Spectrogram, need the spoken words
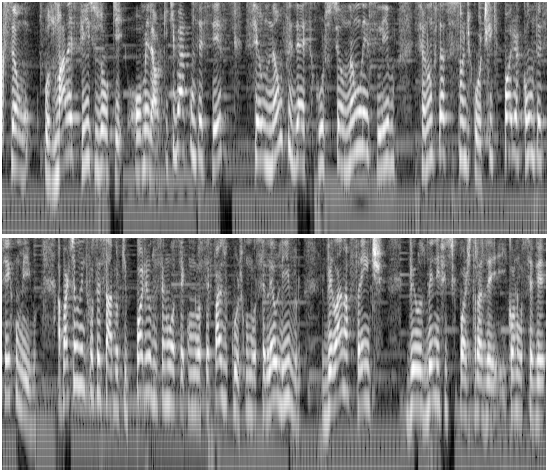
são os malefícios ou que, ou melhor, o que, que vai acontecer se eu não fizer esse curso, se eu não ler esse livro, se eu não fizer a sessão de coach, o que, que pode acontecer comigo? A partir do momento que você sabe o que pode acontecer com você quando você faz o curso, quando você lê o livro, vê lá na frente, vê os benefícios que pode trazer e quando você vê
